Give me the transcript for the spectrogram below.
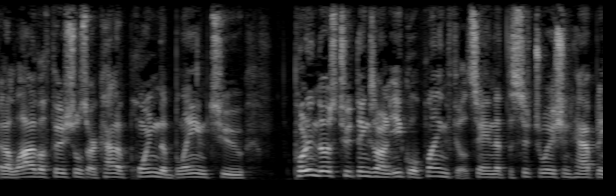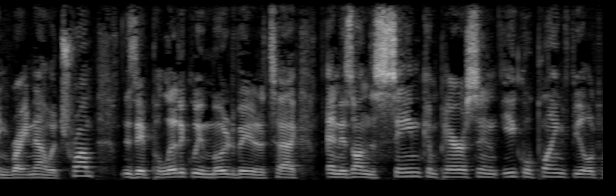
and a lot of officials are kind of pointing the blame to putting those two things on an equal playing field, saying that the situation happening right now with Trump is a politically motivated attack and is on the same comparison, equal playing field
